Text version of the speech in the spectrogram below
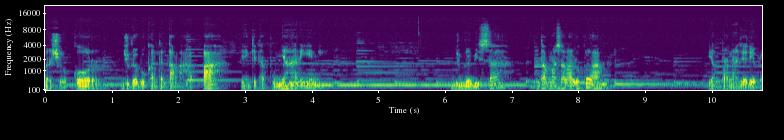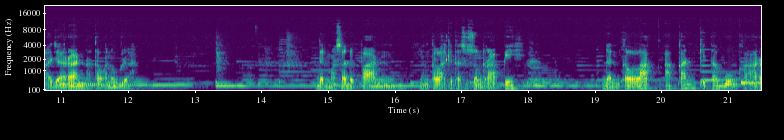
Bersyukur juga bukan tentang apa yang kita punya hari ini. Juga bisa tentang masa lalu kelam yang pernah jadi pelajaran atau anugerah. Dan masa depan yang telah kita susun rapi dan kelak akan kita bongkar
